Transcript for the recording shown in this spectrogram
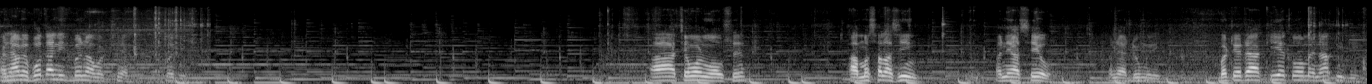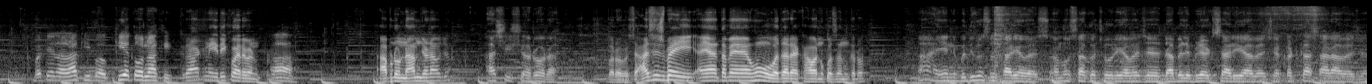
અને આપણે પોતાની જ બનાવટ છે બધી. આ ચવાણું આવશે. આ મસાલા સિંગ અને આ સેવ અને આ ડુંગળી. બટેટા કીએ તો અમે નાખી હતી બટેટા રાખી કીએ તો નાખી. ગ્રાહકની રિક્વાયરમેન્ટ હા. આપણું નામ જણાવજો. આશીષ અરોરા. બરોબર છે. આશીષભાઈ અહીંયા તમે શું વધારે ખાવાનું પસંદ કરો? હા એની બધી વસ્તુ સારી આવે છે. સમોસા કચોરી આવે છે દાબેલી બ્રેડ સારી આવે છે કટકા સારા આવે છે.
